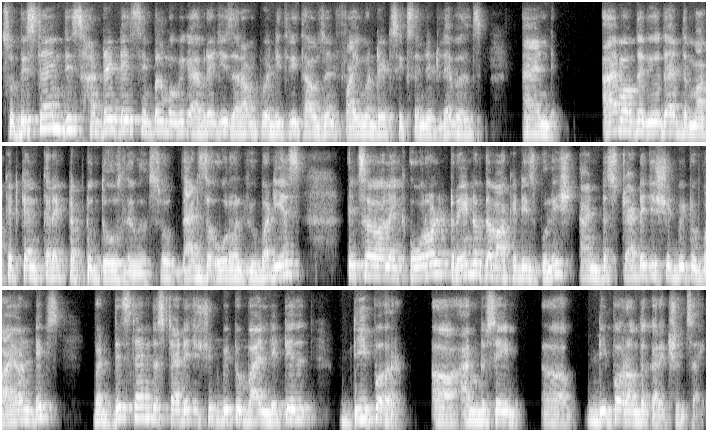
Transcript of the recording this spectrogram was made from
So this time, this 100 days simple moving average is around 23,500, 600 levels. And I'm of the view that the market can correct up to those levels. So that's the overall view. But yes, it's a like overall trend of the market is bullish and the strategy should be to buy on dips. But this time the strategy should be to buy little deeper. Uh, I'm to say uh, deeper on the correction side.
